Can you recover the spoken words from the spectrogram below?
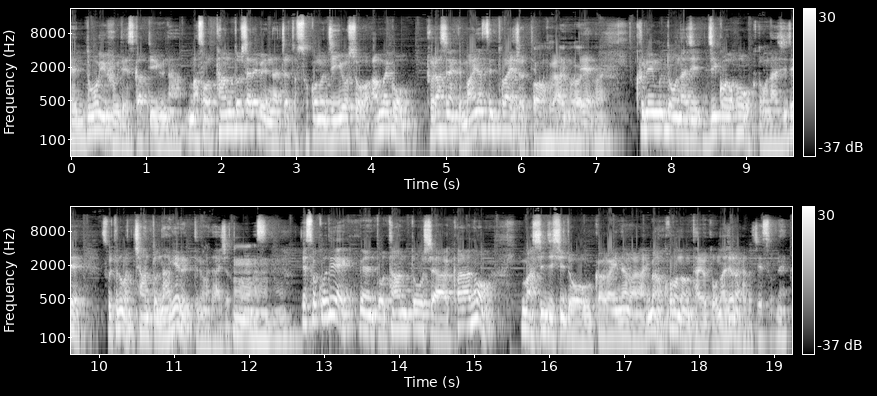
えどういうふうですかっていうような、まあ、その担当したレベルになっちゃうとそこの事業所をあんまりこうプラスじゃなくてマイナスに捉えちゃうっていうことがあるので、クレームと同じ自己報告と同じでそういったのがちゃんと投げるっていうのが大事だと思います。でそこで、えーと、担当者からの、まあ、指示指導を伺いながら今のコロナの対応と同じような形ですよね。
